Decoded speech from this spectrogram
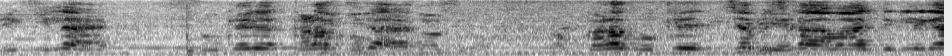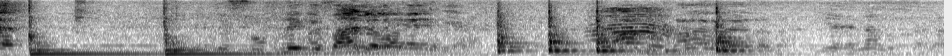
ये गीला है सूखेगा कड़क होगा और कड़क होके जब इसका आवाज़ निकलेगा तो सूखने के बाद आवाज़ आएगा हाँ मसाला लगाया था। ये है ना मसाला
